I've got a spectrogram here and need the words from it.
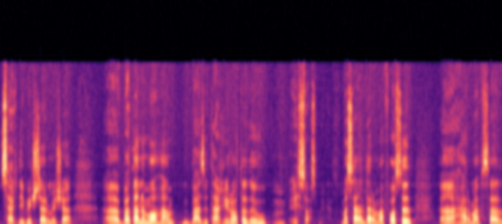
سردی بیشتر میشه. بدن ما هم بعضی تغییرات در او احساس می‌کنه. مثلا در مفاصل هر مفصل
